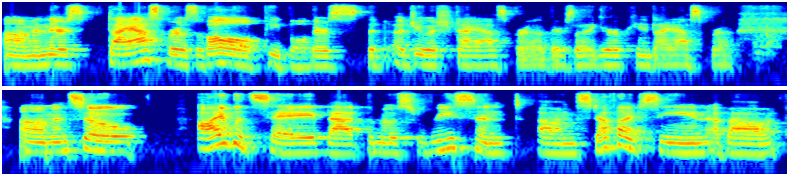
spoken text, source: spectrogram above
Um, and there's diasporas of all people. There's the, a Jewish diaspora, there's a European diaspora. Um, and so I would say that the most recent um, stuff I've seen about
